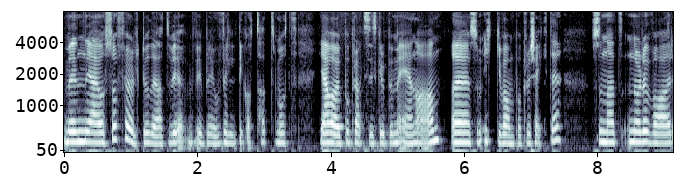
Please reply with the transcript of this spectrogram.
Men jeg også følte jo det at vi, vi ble jo veldig godt tatt imot. Jeg var jo på praksisgruppe med en annen uh, som ikke var med på prosjektet. Sånn at når det var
